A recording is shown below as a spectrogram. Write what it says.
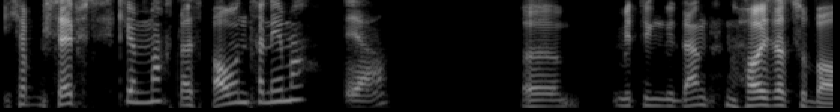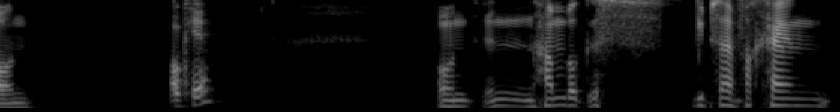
ich habe mich selbstständig gemacht als Bauunternehmer Ja, äh, mit dem Gedanken, Häuser zu bauen. okay, Und in Hamburg ist, gibt es einfach keinen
